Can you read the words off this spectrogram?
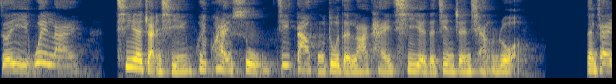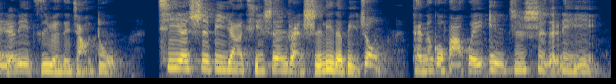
所以，未来企业转型会快速及大幅度的拉开企业的竞争强弱。站在人力资源的角度。企业势必要提升软实力的比重，才能够发挥硬知识的利益，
